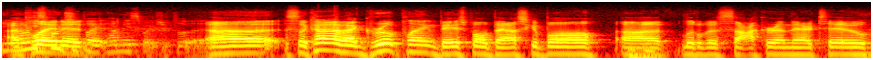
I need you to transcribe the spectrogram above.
I how many played sports you it. played? How many sports you played? Uh, so kind of, I grew up playing baseball, basketball, a uh, Mm-hmm. little bit of soccer in there too.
